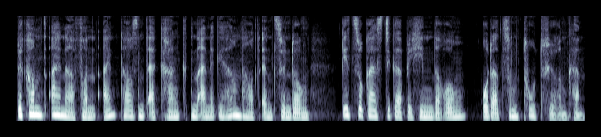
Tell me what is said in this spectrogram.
bekommt einer von 1000 Erkrankten eine Gehirnhautentzündung, die zu geistiger Behinderung oder zum Tod führen kann.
